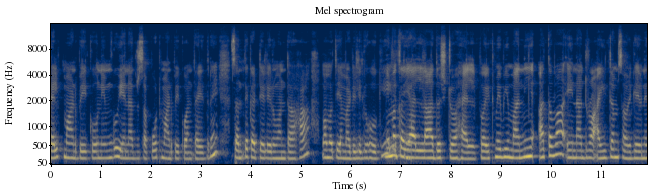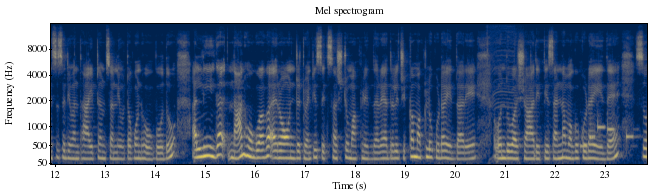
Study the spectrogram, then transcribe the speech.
ಹೆಲ್ಪ್ ಮಾಡಬೇಕು ನಿಮಗೂ ಏನಾದರೂ ಸಪೋರ್ಟ್ ಮಾಡಬೇಕು ಅಂತ ಇದ್ದರೆ ಸಂತೆಕಟ್ಟೆಯಲ್ಲಿರುವಂತಹ ಮಮತೆಯ ಮಡಿಲಿಗೆ ಹೋಗಿ ನಿಮ್ಮ ಕೈಯಲ್ಲಾದಷ್ಟು help it may be money ಅಥವಾ ಏನಾದರೂ ಐಟಮ್ಸ್ ಅವರಿಗೆ ನೆಸೆಸರಿ ಅಂತ ಐಟಮ್ಸನ್ನು ನೀವು ತೊಗೊಂಡು ಹೋಗ್ಬೋದು. ಅಲ್ಲಿ ಈಗ ನಾನು ಹೋಗುವಾಗ ಅರೌಂಡ್ ಟ್ವೆಂಟಿ ಸಿಕ್ಸ್ ಅಷ್ಟು ಮಕ್ಕಳಿದ್ದಾರೆ ಅದರಲ್ಲಿ ಚಿಕ್ಕ ಮಕ್ಕಳು ಕೂಡ ಇದ್ದಾರೆ. ಒಂದು ವರ್ಷ ಆ ರೀತಿ ಸಣ್ಣ ಮಗು ಕೂಡ ಇದೆ. ಸೊ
